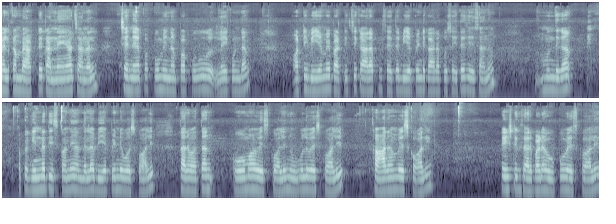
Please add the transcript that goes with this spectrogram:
Welcome back to Kannayya channel. శనగపప్పు మినపప్పు లేకుండా వాటి బియ్యమే పట్టించి కారపూస అయితే బియ్యపిండి కారపూస అయితే చేశాను. ముందుగా ఒక గిన్నె తీసుకొని అందులో బియ్యపిండి పోసుకోవాలి. తర్వాత ఓమ వేసుకోవాలి నువ్వులు వేసుకోవాలి కారం వేసుకోవాలి టేస్ట్కి సరిపడా ఉప్పు వేసుకోవాలి.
